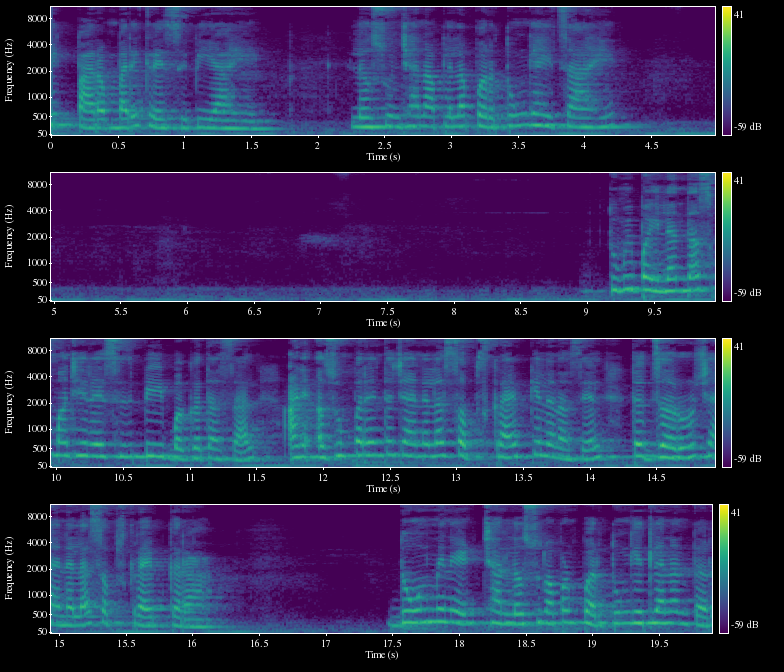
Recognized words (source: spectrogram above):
एक पारंपरिक रेसिपी आहे. लसूण छान आपल्याला परतून घ्यायचं आहे. तुम्ही पहिल्यांदाच माझी रेसिपी बघत असाल आणि अजूनपर्यंत चॅनलला सबस्क्राईब केलं नसेल तर जरूर चॅनलला सबस्क्राईब करा. दोन मिनिट छान लसूण आपण परतून घेतल्यानंतर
